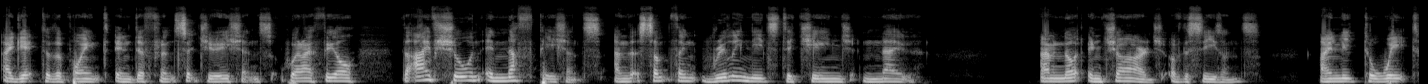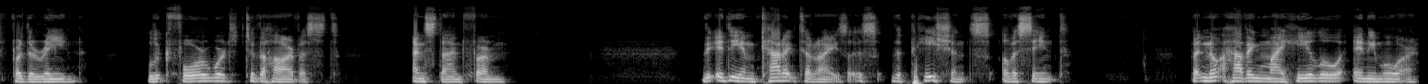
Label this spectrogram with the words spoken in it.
I get to the point in different situations where I feel that I've shown enough patience and that something really needs to change now. I'm not in charge of the seasons. I need to wait for the rain, look forward to the harvest, and stand firm. The idiom characterizes the patience of a saint. But not having my halo anymore,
